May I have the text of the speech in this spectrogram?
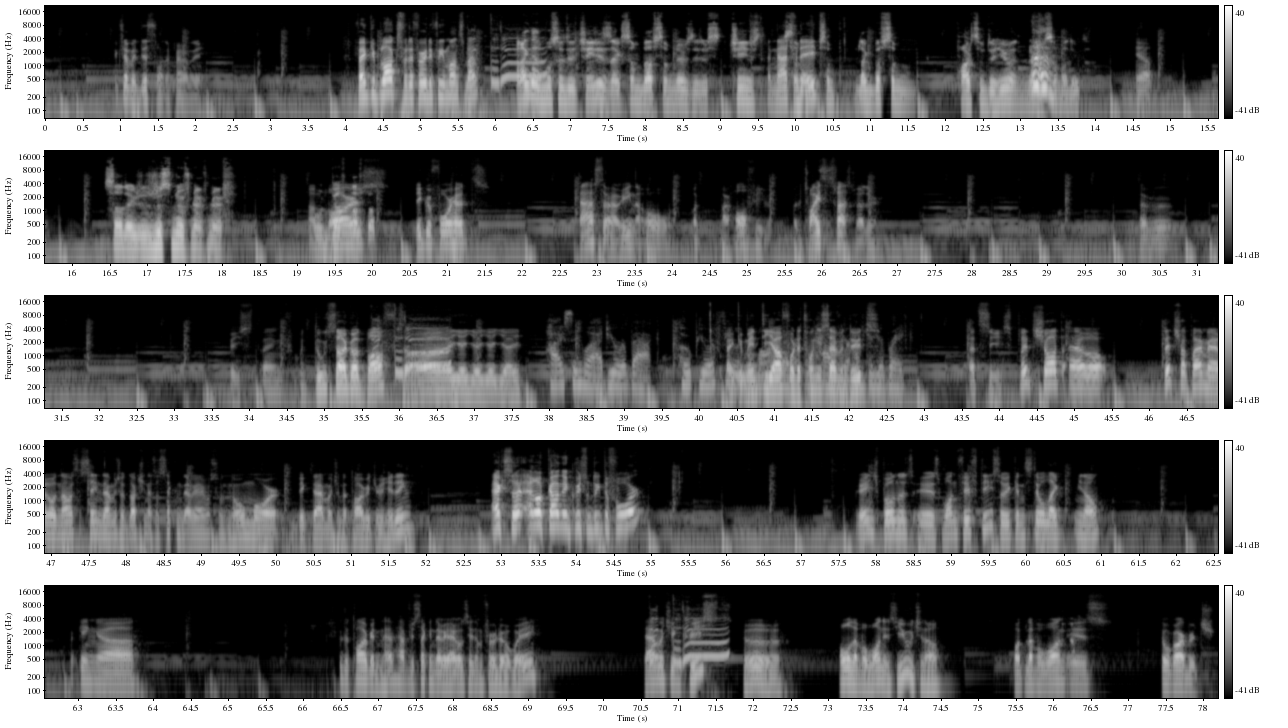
Except for this one apparently. Thank you, Blocks, for the 33 months, man. I like that most of the changes, like some buffs, some nerfs, they just changed. And natural some, age? Some, like buff some parts of the hero and nerf some others. Yeah. So they're just nerf, nerf, nerf. Uh, Oh, buff, buff, buff. bigger foreheads, faster arena. Oh, but by half even, but twice as fast rather. Ever. Base strength. Medusa got buffed. Ay, ay, ay, ay, ay. Hi, Sing, glad you're back. Hope you're feeling you, Mintia, for the 27 dudes. After your break. Let's see. Split shot arrow. Split shot primary arrow now is the same damage reduction as a secondary arrow, so no more big damage on the target you're hitting. Extra arrow count increase from 3 to 4. Range bonus is 150, so you can still like, you know, fucking uh shoot a target and have, have your secondary arrows hit them further away. Damage increased. Ugh. Oh, level 1 is huge now. But level 1 is still garbage.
